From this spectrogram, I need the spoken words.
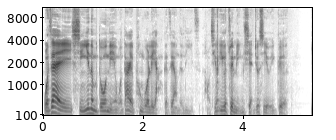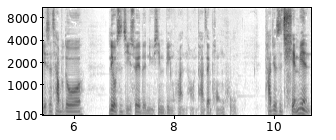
我在行医那么多年，我大概碰过两个这样的例子。好，其中一个最明显就是有一个也是差不多六十几岁的女性病患，哈，她在澎湖，她就是前面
